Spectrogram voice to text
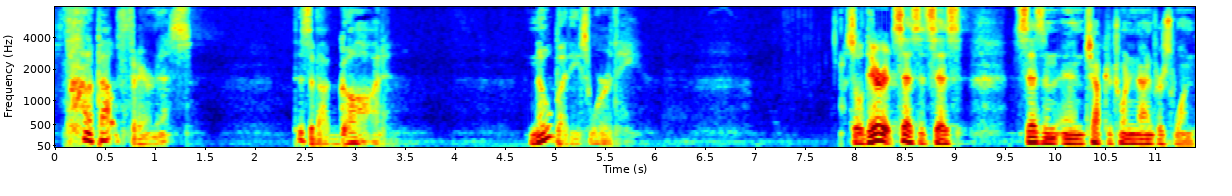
It's not about fairness. This is about God. Nobody's worthy. So there it says, it says, it says in, in chapter 29, verse 1.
